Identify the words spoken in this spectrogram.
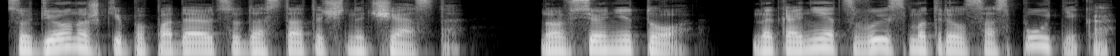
Суденышки попадаются достаточно часто, но все не то. Наконец высмотрел со спутника,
